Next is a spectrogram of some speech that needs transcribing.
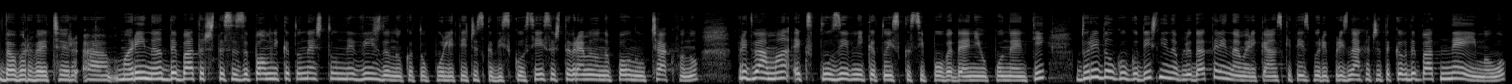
Добър вечер. А, Марина, дебатът ще се запомни като нещо невиждано като политическа дискусия и същевременно напълно очаквано. При двама експлозивни като иска си поведени опоненти. Дори дългогодишни наблюдатели на американските избори признаха, че такъв дебат не е имало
